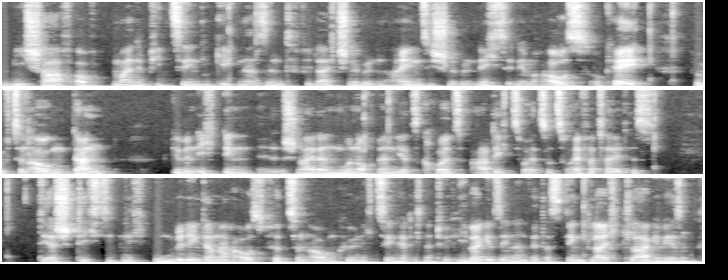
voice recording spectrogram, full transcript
wie scharf auf meine Pik 10 die Gegner sind. Vielleicht schnippeln, nein, sie schnippeln nicht, sie nehmen raus. Okay, 15 Augen. Dann gewinne ich den äh, Schneider nur noch, wenn jetzt kreuzartig 2 zu 2 verteilt ist. Der Stich sieht nicht unbedingt danach aus. 14 Augen König 10 hätte ich natürlich lieber gesehen, dann wird das Ding gleich klar gewesen.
